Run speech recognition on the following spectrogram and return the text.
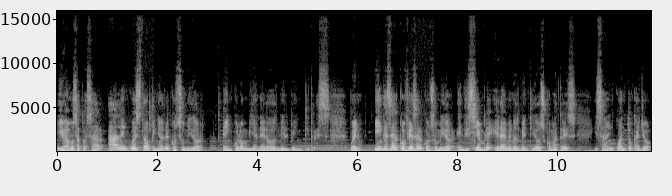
Y vamos a pasar a la encuesta de opinión del consumidor en Colombia, enero 2023. Bueno, índice de confianza del consumidor en diciembre era de menos 22,3. ¿Y saben cuánto cayó?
